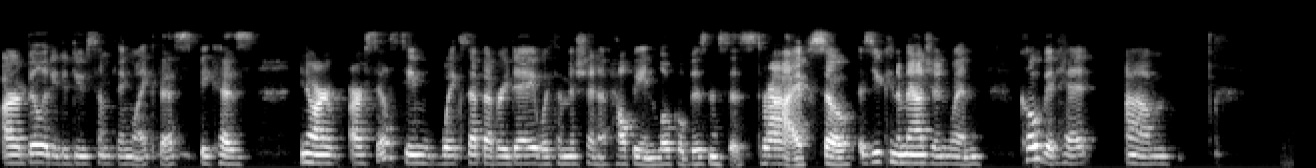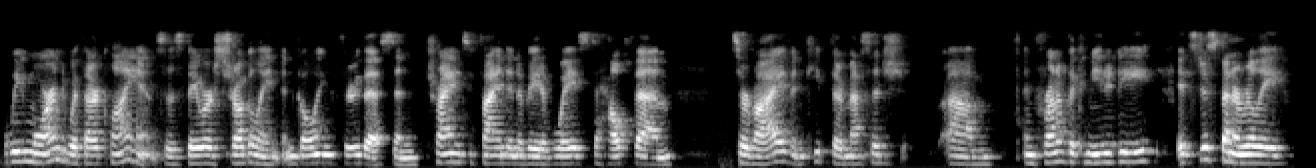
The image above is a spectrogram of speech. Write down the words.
our ability to do something like this because you know our our sales team wakes up every day with a mission of helping local businesses thrive. So as you can imagine when covid hit um, we mourned with our clients as they were struggling and going through this and trying to find innovative ways to help them survive and keep their message um, in front of the community. It's just been a really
